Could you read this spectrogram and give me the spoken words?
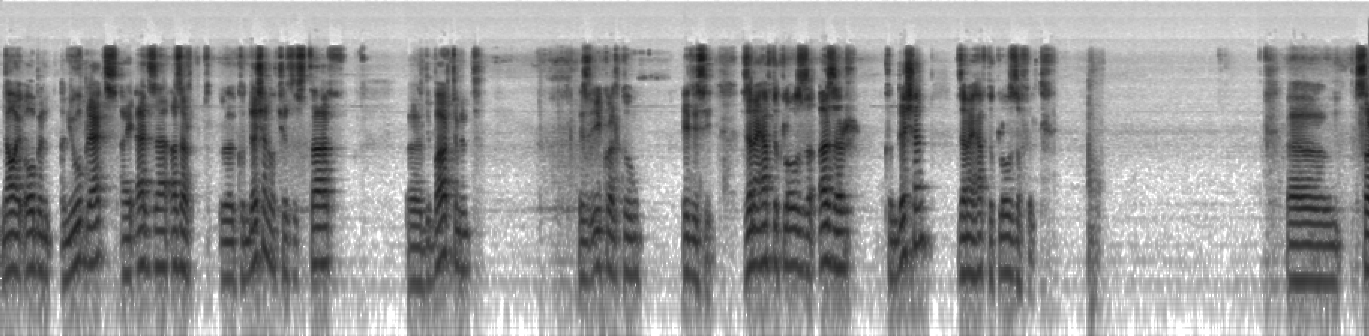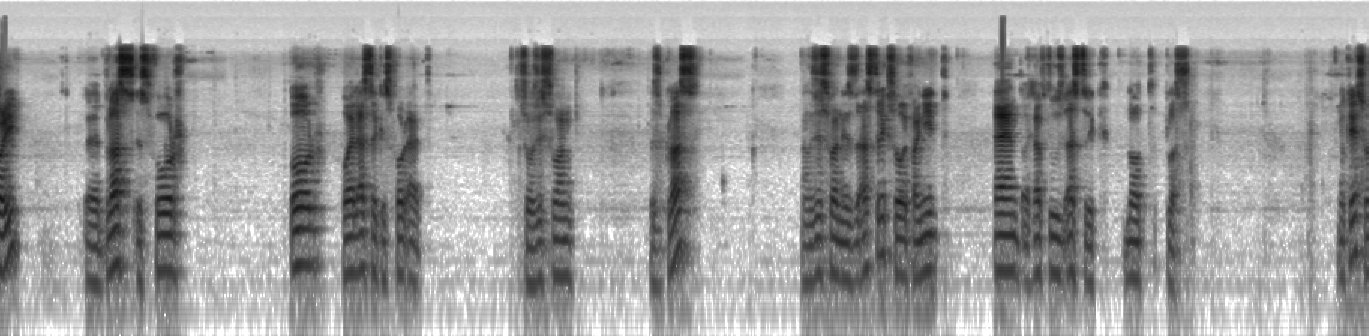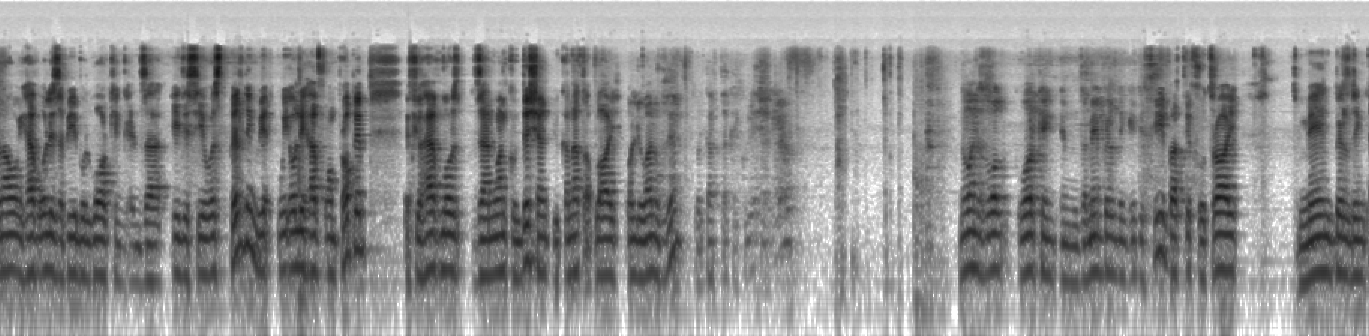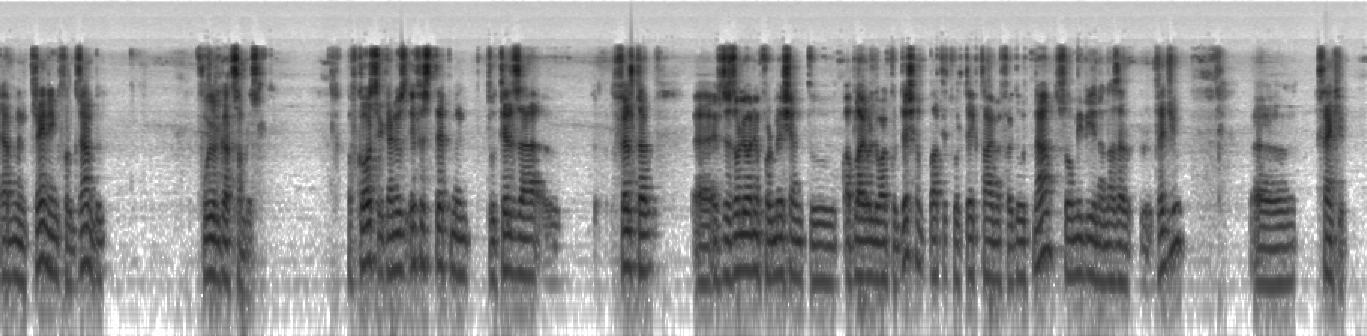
Now I open a new bracket. I add the other uh, condition, which is the staff uh, department is equal to ADC. Then I have to close the other condition. then I have to close the filter. Um, sorry, uh, plus is for or while asterisk is for add. So this one is plus and this one is the asterisk. So if I need and I have to use asterisk, not plus. Okay, so now we have only the people working in the EDC West building. We, we only have one problem. If you have more than one condition, you cannot apply only one of them. We'll get the calculation here. No one is working in the main building EDC, but if we try main building admin training, for example, we will get some result. Of course, you can use if statement to tell the uh, filter uh, if there's only one information to apply only one condition, but it will take time if I do it now. So maybe in another video. Uh, thank you.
